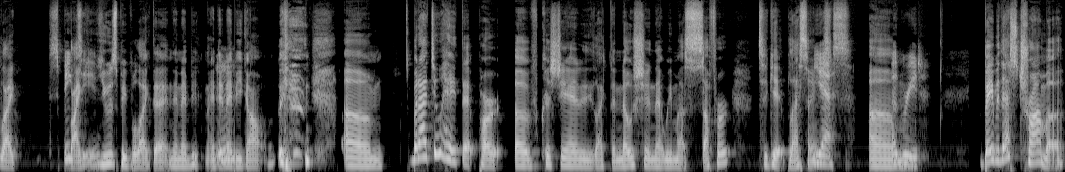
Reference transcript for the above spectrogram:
like, Speak like to you. use people like that and then they be and then they Mhm. be gone um but i do hate that part of christianity like the notion that we must suffer to get blessings yes. um Agreed. baby that's trauma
